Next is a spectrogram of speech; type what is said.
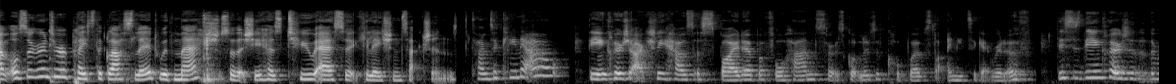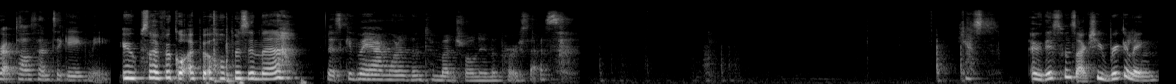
I'm also going to replace the glass lid with mesh so that she has two air circulation sections. Time to clean it out. The enclosure actually housed a spider beforehand, so it's got loads of cobwebs that I need to get rid of. This is the enclosure that the reptile centre gave me. Oops, I forgot I put hoppers in there. Let's give Mayang one of them to munch on in the process. Yes. Oh, this one's actually wriggling.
